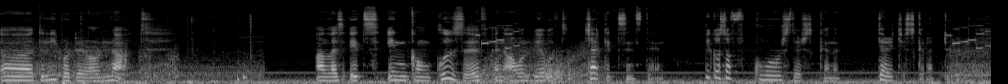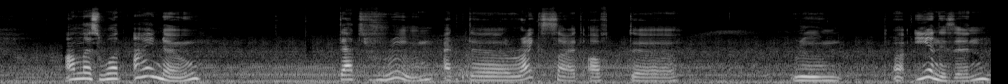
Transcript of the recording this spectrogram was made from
uh, the there or not. Unless it's inconclusive and I won't be able to check it since then. Because of course there's gonna they're just gonna do it. Unless what I know that room at the right side of the room uh, Ian is in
